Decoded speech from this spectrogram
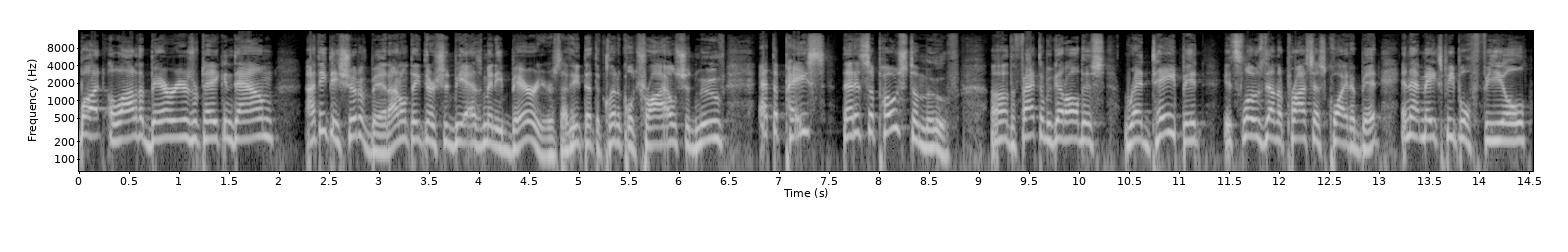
but a lot of the barriers were taken down. I think they should have been. I don't think there should be as many barriers. I think that the clinical trials should move at the pace that it's supposed to move. Uh, the fact that we've got all this red tape, it it slows down the process quite a bit, and that makes people feel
